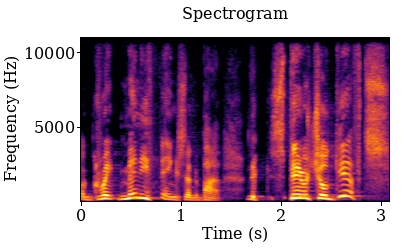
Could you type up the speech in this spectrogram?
a great many things in the Bible. The spiritual gifts,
